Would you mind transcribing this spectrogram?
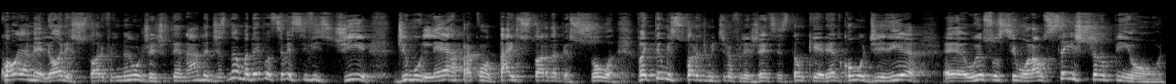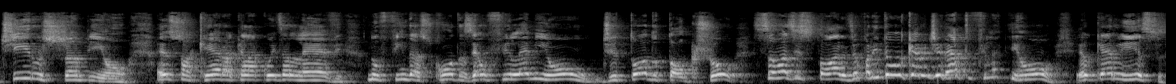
Qual é a melhor história? Eu falei, não, gente, não tem nada disso. Não, mas daí você vai se vestir de mulher para contar a história da pessoa. Vai ter uma história de mentira. Eu falei, gente, vocês estão querendo, como diria é, Wilson Simonal, sem champignon, tira o champignon. Eu só quero aquela coisa leve. No fim das contas, é o filé mignon de todo talk show, são as histórias. Eu falei, então eu quero direto filé mignon, eu quero isso.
